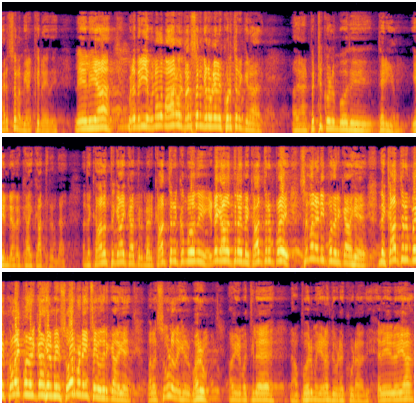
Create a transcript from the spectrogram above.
தரிசனம் இருக்கிறது. லேலுயா இவ்வளவு பெரிய உன்னதமான ஒரு தரிசனம் கடவுளை கொடுத்திருக்கிறார். அதை நான் பெற்றுக்கொள்ளும் போது தெரியும் என்று அதற்காய் காத்திருந்தார். அந்த காலத்துக்காக காத்திருந்தார். காத்திருக்கும் போது இடைக்காலத்தில் இந்த காத்திருப்பை சிதறடிப்பதற்காக இந்த காத்திருப்பை குலைப்பதற்காக நம்மை சோர்வடை செய்வதற்காக பல சூழ்நிலைகள் வரும். அவையிடத்தில் நாம் பொறுமை இழந்து விடக்கூடாது. அலையிலையா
